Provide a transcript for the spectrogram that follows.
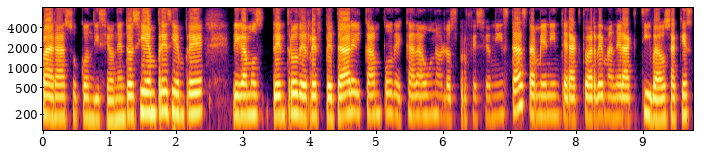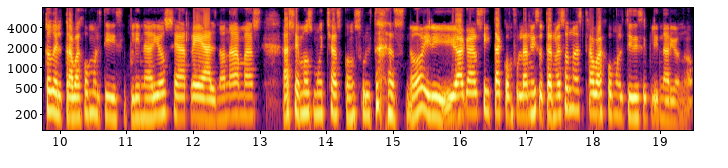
para su condición. Entonces, siempre, siempre, digamos, dentro de respetar el campo de cada uno de los profesionistas, también interactuar de manera activa, o sea, que esto del trabajo multidisciplinario sea real, no nada más hacemos muchas consultas, ¿no? Y, haga cita con fulano y sutano, eso no es trabajo multidisciplinario, ¿no?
